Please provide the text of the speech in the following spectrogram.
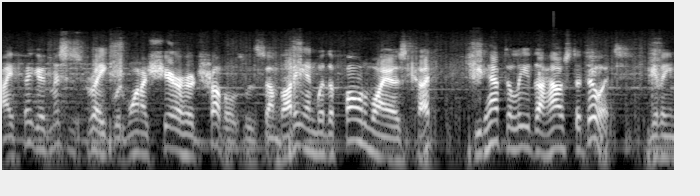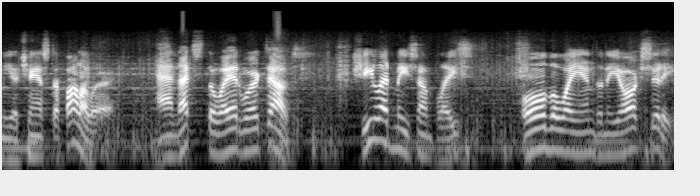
I figured Mrs. Drake would want to share her troubles with somebody, and with the phone wires cut, she'd have to leave the house to do it, giving me a chance to follow her. And that's the way it worked out. She led me someplace, all the way into New York City,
